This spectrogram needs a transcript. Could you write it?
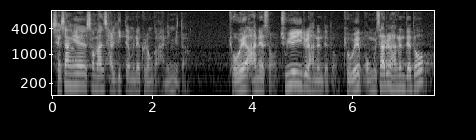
세상에서만 살기 때문에 그런 거 아닙니다. 교회 안에서 주의 일을 하는데도 교회 봉사를 하는데도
